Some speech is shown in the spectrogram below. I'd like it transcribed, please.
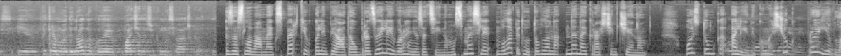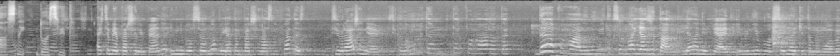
ось, і підтримували один одного, коли бачили, що комусь важко. За словами експертів, Олімпіада у Бразилії в організаційному смислі була підготовлена не найкращим чином. Ось думка Аліни Комащук про її власний досвід. А це моя перша олімпіада, і мені було все одно, бо я там перший раз знаходилась. Ці враження, всі казали, о, там так погано, так. Да, погано, але мені так все одно, я вже там, я на Олімпіаді, і мені було все одно, які там умови.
